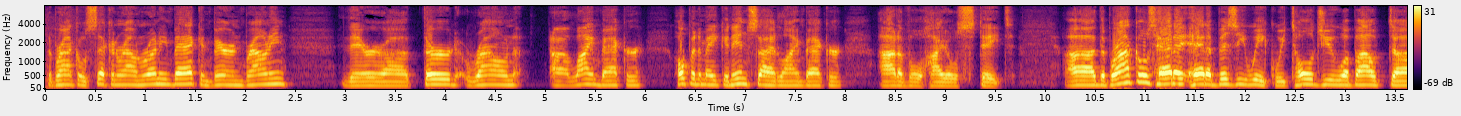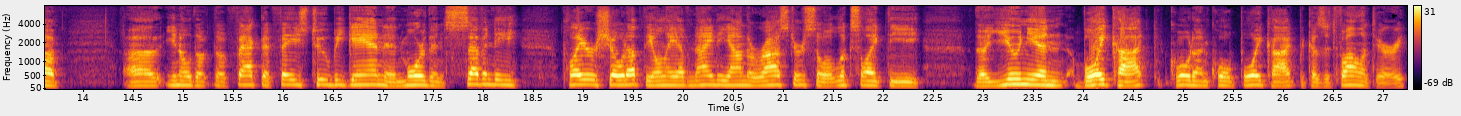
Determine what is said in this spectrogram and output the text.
the Broncos' second round running back, and Baron Browning, their uh, third round uh, linebacker, hoping to make an inside linebacker out of Ohio State. Uh, the Broncos had a, had a busy week. We told you about uh, you know the, the fact that phase two began and more than 70 players showed up. They only have 90 on the roster, so it looks like the the union boycott, quote unquote boycott, because it's voluntary,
